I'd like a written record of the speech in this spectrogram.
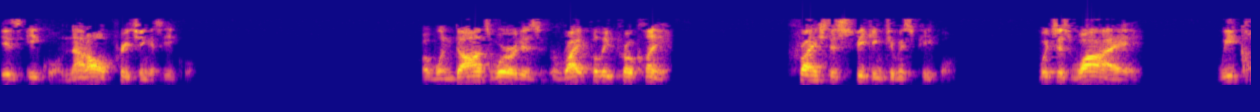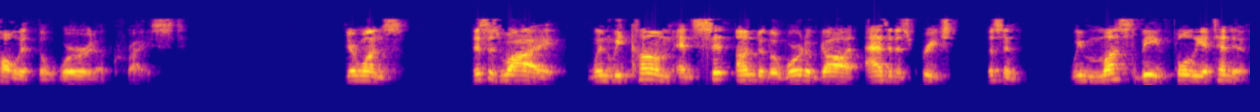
is equal. Not all preaching is equal. But when God's word is rightfully proclaimed, Christ is speaking to his people, which is why we call it the word of Christ. Dear ones, this is why when we come and sit under the word of God as it is preached, listen, we must be fully attentive.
